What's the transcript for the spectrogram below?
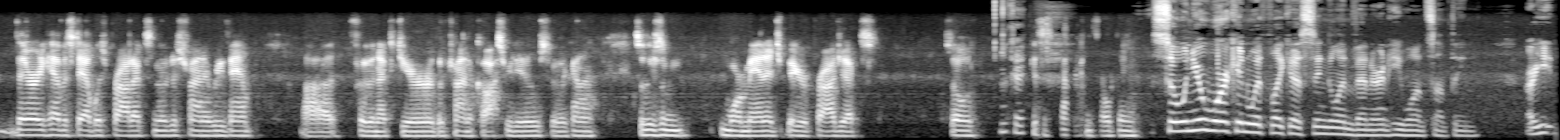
they already have established products and they're just trying to revamp uh, for the next year, or they're trying to cost reduce, or they're kind of so there's some more managed, bigger projects. So okay, it's kind of consulting. So when you're working with like a single inventor and he wants something, are you?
